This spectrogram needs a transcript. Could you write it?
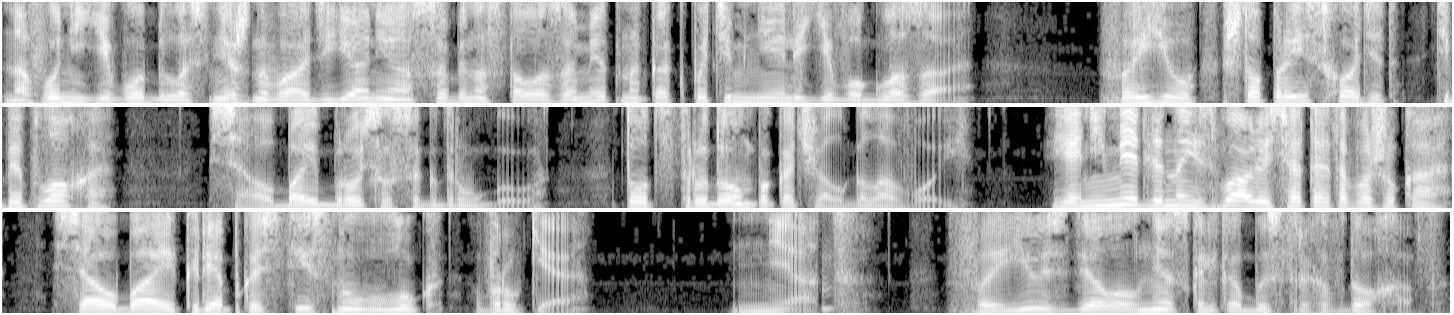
На фоне его белоснежного одеяния особенно стало заметно, как потемнели его глаза. «Фэйю, что происходит? Тебе плохо?» Сяобай бросился к другу. Тот с трудом покачал головой. «Я немедленно избавлюсь от этого жука!» Сяобай крепко стиснул лук в руке. «Нет». Фэйю сделал несколько быстрых вдохов.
